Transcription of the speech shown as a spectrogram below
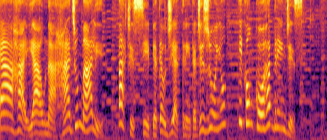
é a Arraial na Rádio Mali. Participe até o dia 30 de junho e concorra a brindes.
